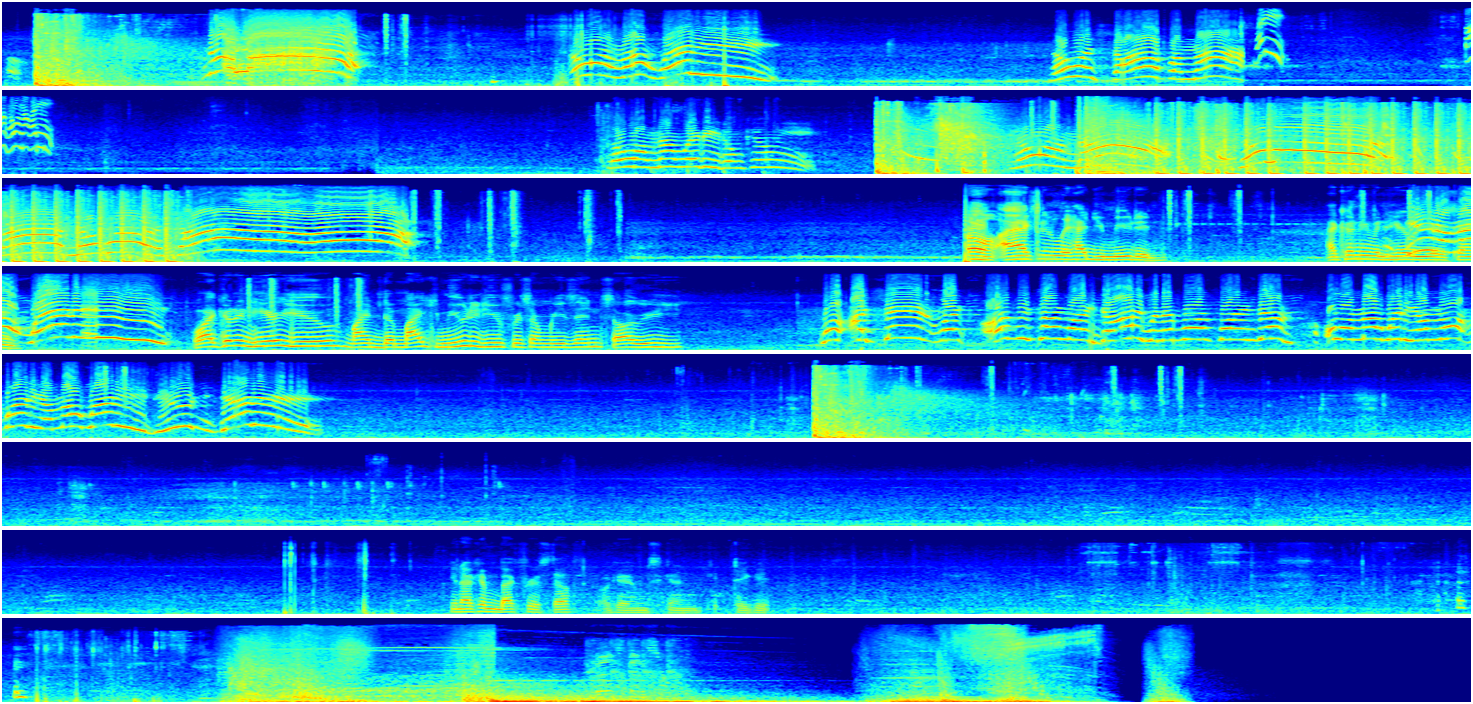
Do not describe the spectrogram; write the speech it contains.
Oh. Noah! Oh, I'm not ready! No I'm not! No, I'm not ready, don't kill me. No, I'm not! Noah! Stop, Noah, stop! Oh, I accidentally had you muted. I couldn't even hear what you were I'm saying. Well, I couldn't hear you. My the mic muted you for some reason. Sorry. Well, I say it like every time I die when everyone's flying down. Oh, I'm not ready. I'm not ready. I'm not ready, dude. Get it? You're not coming back for your stuff? Okay, I'm just gonna take it.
